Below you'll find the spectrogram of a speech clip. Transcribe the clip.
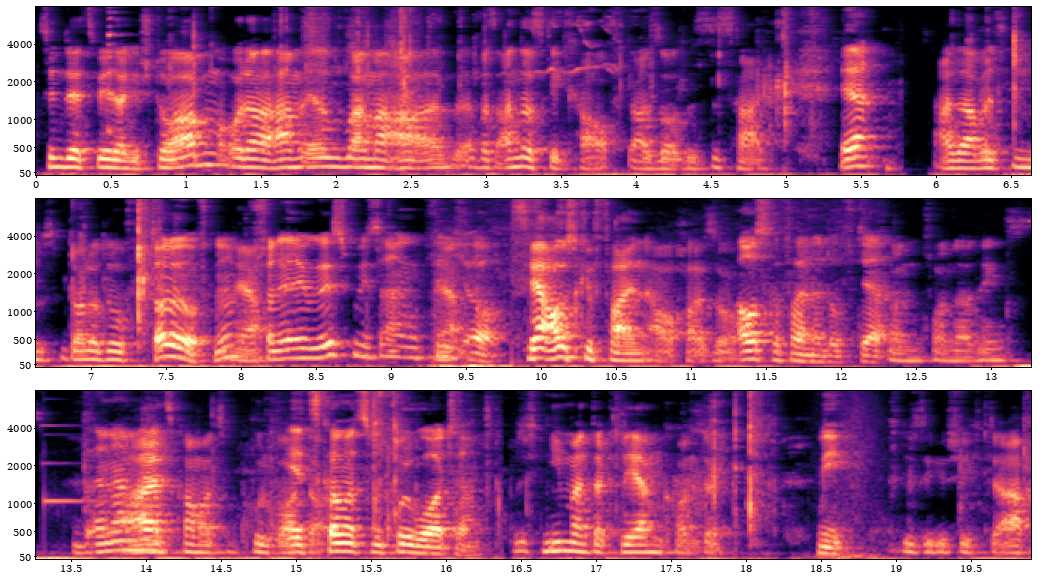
sind jetzt wieder gestorben oder haben irgendwann mal äh, was anderes gekauft. Also das ist halt. Ja, Also aber es ist ein, toller Duft. toller Duft, ne? Ja. Chanel Egoist, muss ich sagen, finde Ja. ich auch. Sehr ausgefallen auch, also Ausgefallener Duft, ja. von, von der Dings. Dann haben Ah, jetzt kommen wir zum Cool Water. jetzt kommen wir zum Cool Water. Was sich niemand erklären konnte, Wie? diese Geschichte. Ach,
